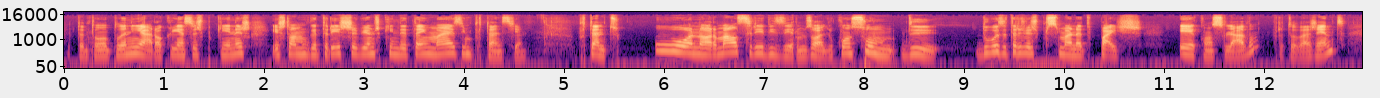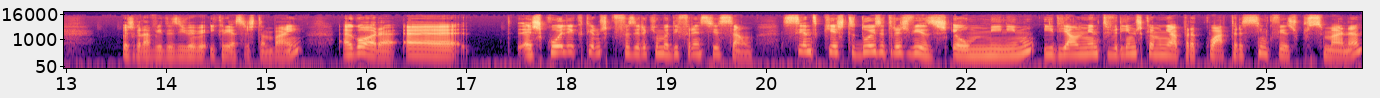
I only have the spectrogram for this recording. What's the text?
portanto estão a planear, ou crianças pequenas, este ômega 3 sabemos que ainda tem mais importância. Portanto, o normal seria dizermos: olha, o consumo de duas a três vezes por semana de peixe é aconselhado para toda a gente, as grávidas e, bebê, e crianças também. Agora, a, escolha é que temos que fazer aqui uma diferenciação, sendo que este dois a três vezes é o mínimo, idealmente deveríamos caminhar para quatro a cinco vezes por semana,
